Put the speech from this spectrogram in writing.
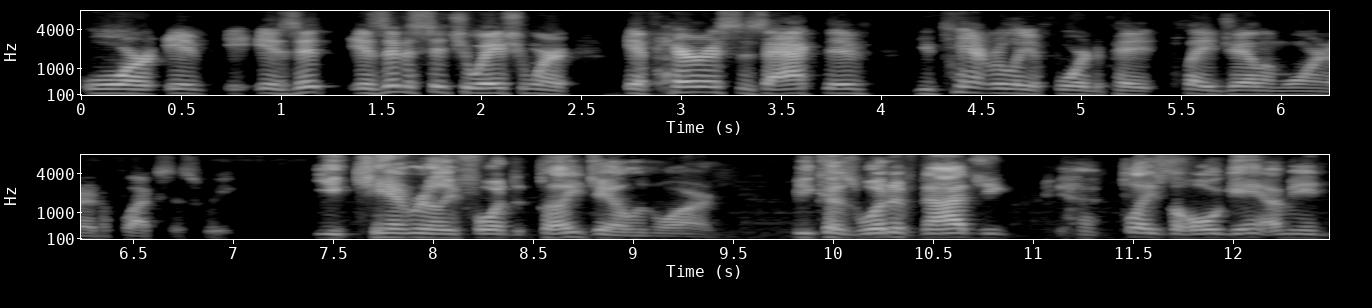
or if is it is it a situation where if Harris is active, you can't really afford to pay play Jaylen Warren at a flex this week? you can't really afford to play Jaylen Warren because what if Najee plays the whole game? I mean,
